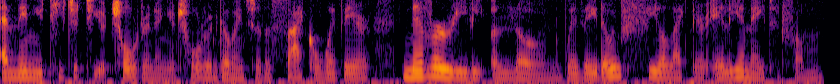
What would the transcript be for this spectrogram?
and then you teach it to your children and your children go into the cycle where they're never really alone, where they don't feel like they're alienated from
